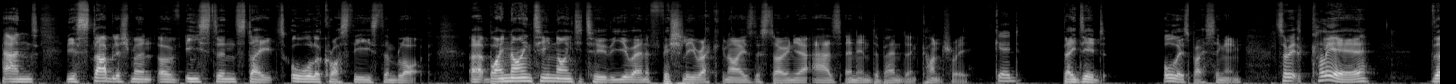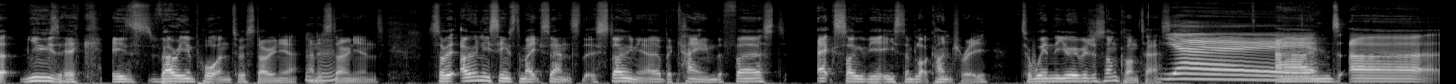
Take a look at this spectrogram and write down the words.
and the establishment of eastern states all across the Eastern Bloc. Uh, by 1992, the UN officially recognized Estonia as an independent country. Good. They did all this by singing. So it's clear that music is very important to Estonia and Estonians. So it only seems to make sense that Estonia became the first ex Soviet Eastern Bloc country to win the Eurovision Song Contest Yay. and uh,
